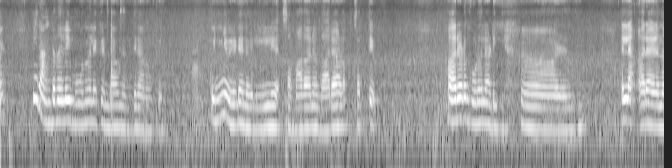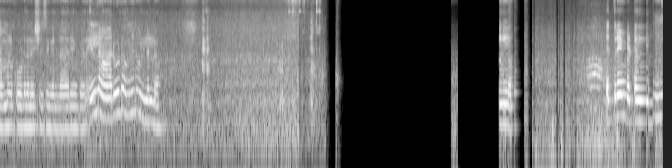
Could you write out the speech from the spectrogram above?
ഈ രണ്ട് നിലയും മൂന്ന് നിലയൊക്കെ ഉണ്ടാകുന്ന എന്തിനാണ് നമുക്ക്? കുഞ്ഞു വീട് തന്നെ വലിയ സമാധാനം ധാരാളം സത്യം. ആരോടും കൂടുതൽ അടി അല്ല ആരായാലും നമ്മൾ കൂടുതൽ വിശ്വസിക്കേണ്ട ആരെയും ഇല്ല ആരോടും ഒന്നിനും ഇല്ലല്ലോ. എത്രയും പെട്ടെന്ന്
